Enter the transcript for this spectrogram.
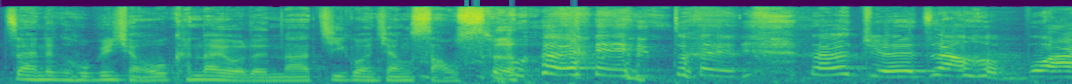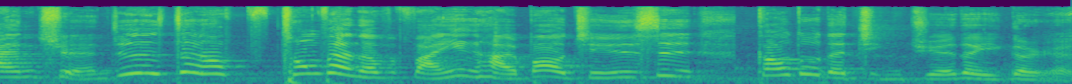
在那个湖边小屋看到有人拿机关枪扫射？对对，他就觉得这样很不安全，就是这个充分的反映海豹其实是高度的警觉的一个人。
